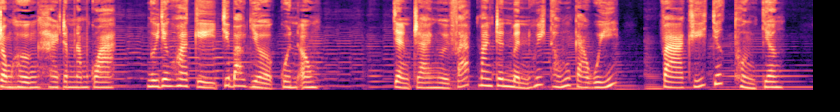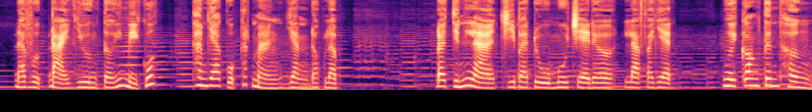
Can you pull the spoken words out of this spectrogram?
Trong hơn 200 năm qua, người dân Hoa Kỳ chưa bao giờ quên ông. Chàng trai người Pháp mang trên mình huyết thống cao quý và khí chất thuần chân đã vượt đại dương tới Mỹ quốc tham gia cuộc cách mạng giành độc lập. Đó chính là Chibadu Mucheder Lafayette, người con tinh thần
